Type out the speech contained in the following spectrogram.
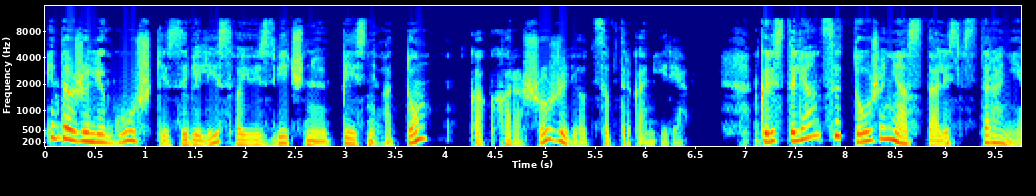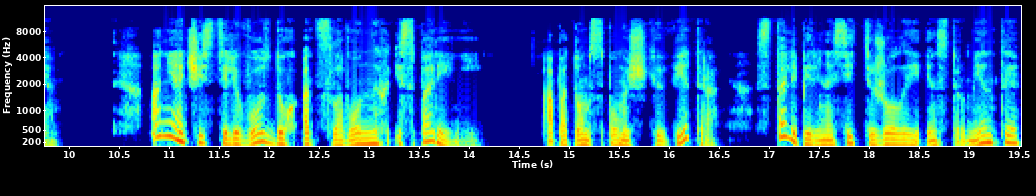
И даже лягушки завели свою извечную песнь о том, как хорошо живется в Драгомире. Кристаллианцы тоже не остались в стороне. Они очистили воздух от славонных испарений, а потом с помощью ветра стали переносить тяжелые инструменты,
